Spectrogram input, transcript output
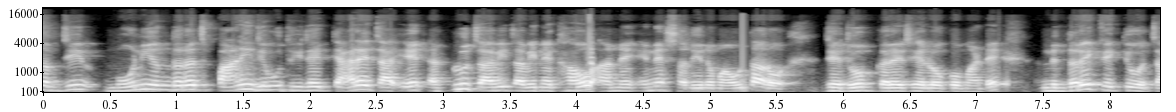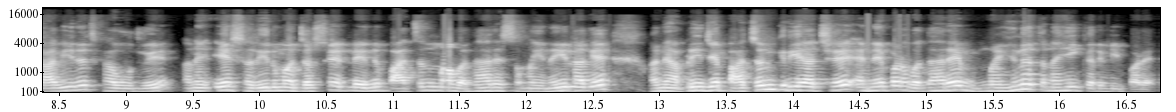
સબ્જી મોંની અંદર જ પાણી જેવું થઈ જાય, ત્યારે એટલું ચાવી ચાવીને ખાઓ અને એને શરીરમાં ઉતારો, જે જોબ કરે છે એ લોકો માટે. અને દરેક વ્યક્તિઓ ચાવીને જ ખાવું જોઈએ અને એ શરીરમાં જશે એટલે એને પાચનમાં વધારે સમય નહીં લાગે અને આપણી જે પાચન ક્રિયા છે એને પણ વધારે મહેનત નહીં કરવી પડે.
